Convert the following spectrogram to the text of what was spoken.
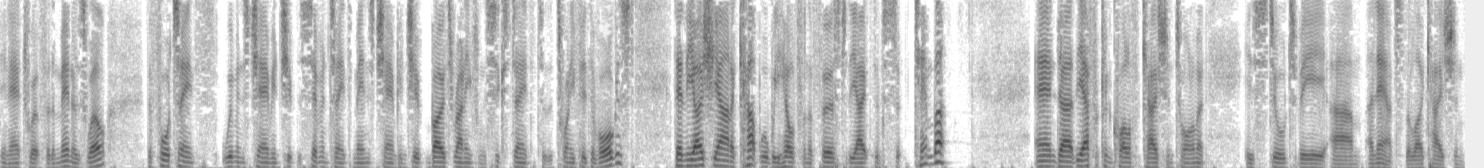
in Antwerp for the men as well the 14th Women's Championship, the 17th Men's Championship, both running from the 16th to the 25th of August. Then the Oceania Cup will be held from the 1st to the 8th of September. And uh, the African Qualification Tournament is still to be um, announced, the location.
